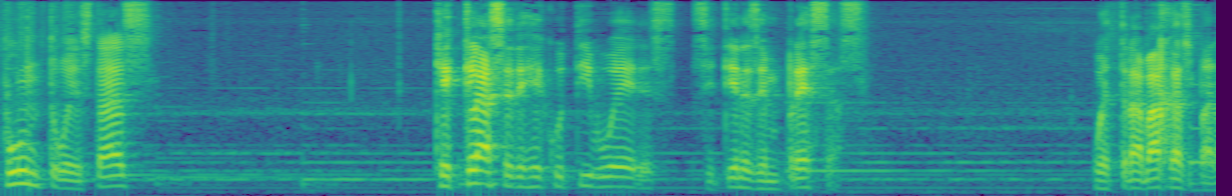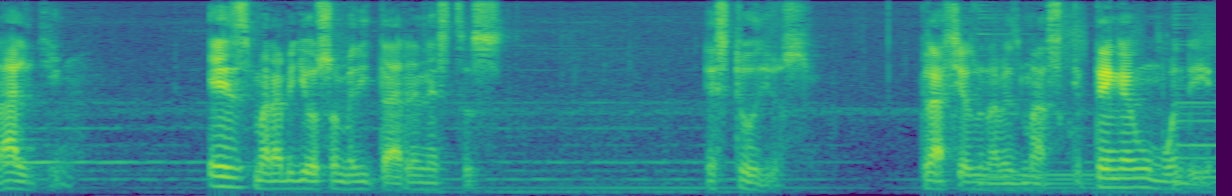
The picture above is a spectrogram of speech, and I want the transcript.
punto estás? ¿Qué clase de ejecutivo eres si tienes empresas o trabajas para alguien? Es maravilloso meditar en estos estudios. Gracias una vez más. Que tengan un buen día.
